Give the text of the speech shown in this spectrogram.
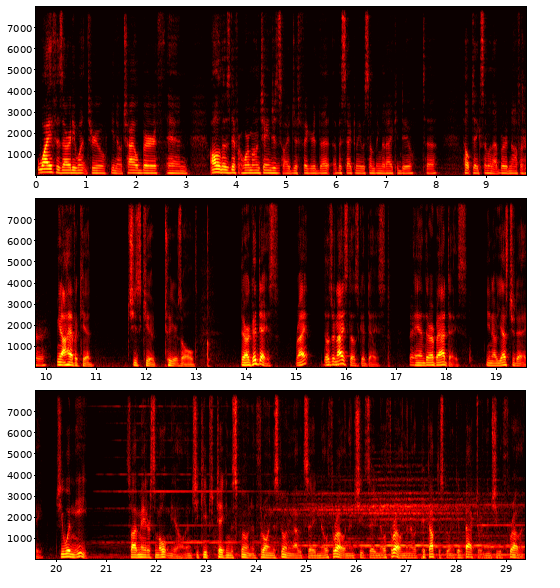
wife has already went through, you know, childbirth and all of those different hormone changes. So I just figured that a vasectomy was something that I could do to help take some of that burden off of her. You know, I have a kid. She's cute, two years old. There are good days, right? Those are nice, those good days. And there are bad days. You know, yesterday, she wouldn't eat. So I made her some oatmeal, and she keeps taking the spoon and throwing the spoon, and I would say, no throw, and then she'd say, no throw, and then I would pick up the spoon and give it back to her, and then she would throw it.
